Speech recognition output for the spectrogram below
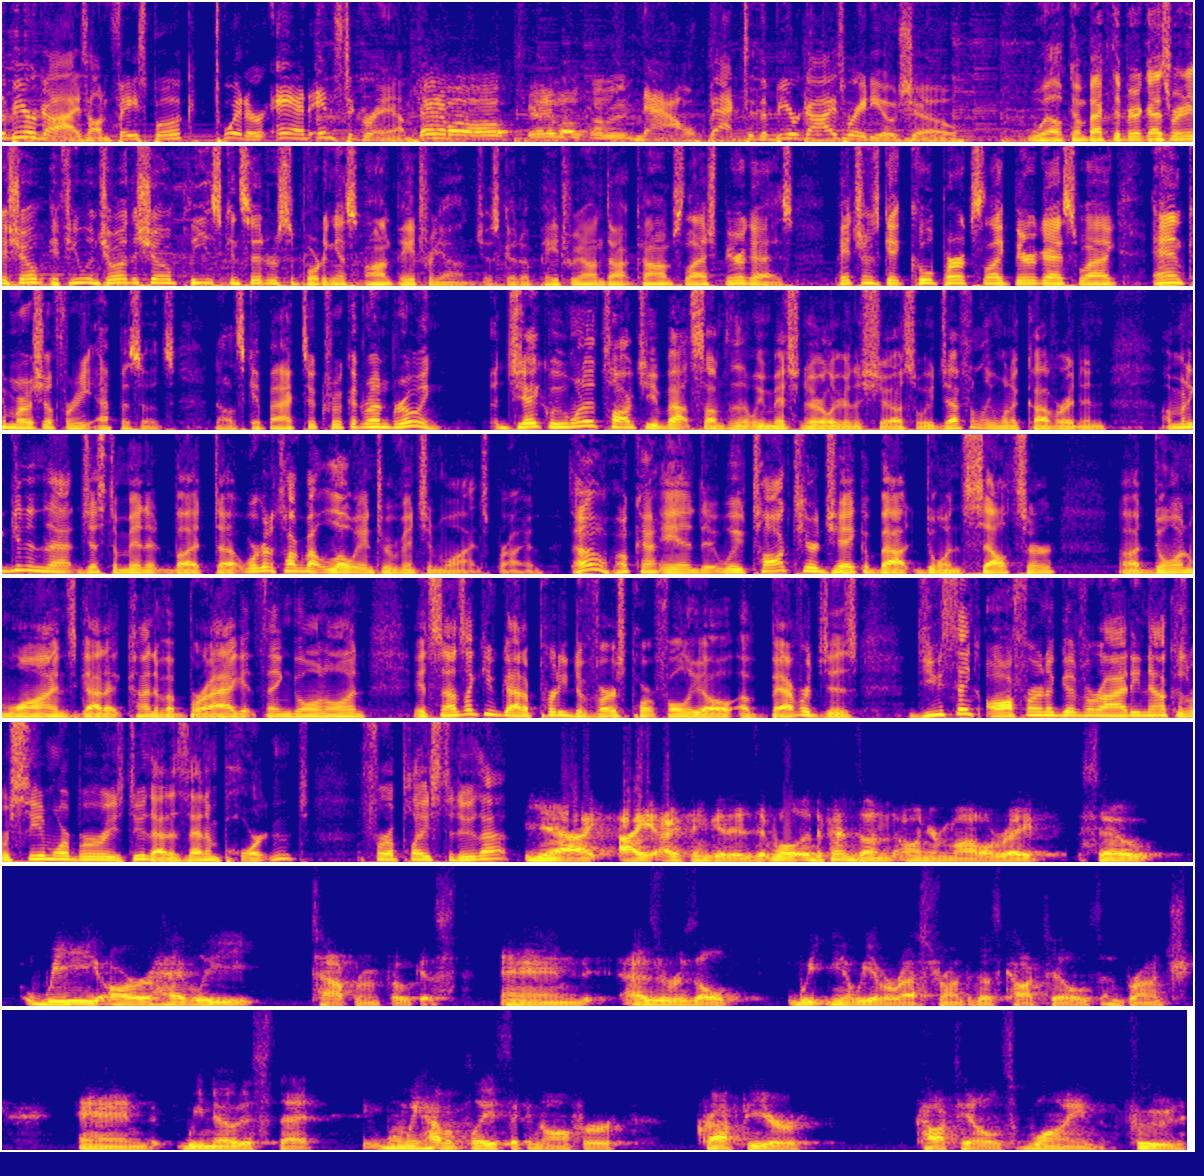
The Beer Guys on Facebook, Twitter, and Instagram. Cannonball! Cannonball coming. Now, back to the Beer Guys Radio Show. Welcome back to the Beer Guys Radio Show. If you enjoy the show, please consider supporting us on Patreon. Just go to patreon.com slash beer guys. Patrons get cool perks like beer guy swag and commercial free episodes. Now let's get back to Crooked Run Brewing. Jake, we wanted to talk to you about something that we mentioned earlier in the show, so we definitely want to cover it. And I'm going to get into that in just a minute, but uh, we're going to talk about low intervention wines, Brian. Oh, okay. And we've talked here, Jake, about doing seltzer, uh, doing wines, got a kind of a braggot thing going on. It sounds like you've got a pretty diverse portfolio of beverages. Do you think offering a good variety now, because we're seeing more breweries do that, is that important for a place to do that? Yeah, I, I, I think it is. It, well, it depends on on your model, right? So we are heavily tap room focused, and as a result, we you know we have a restaurant that does cocktails and brunch, and we notice that when we have a place that can offer craft beer, cocktails, wine, food,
